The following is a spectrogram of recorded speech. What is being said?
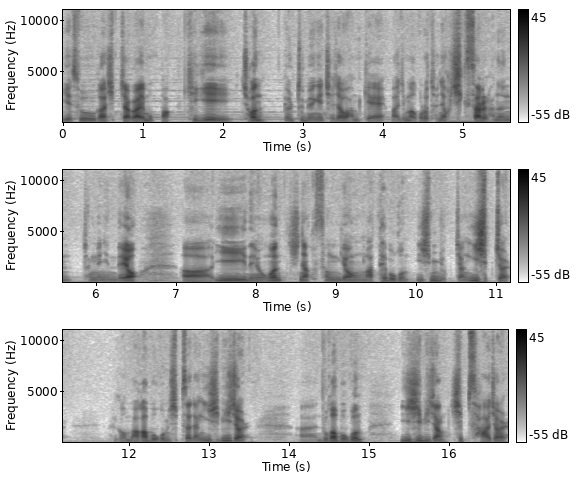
예수가 십자가에 못 박히기 전 12명의 제자와 함께 마지막으로 저녁 식사를 하는 장면인데요. 어, 이 내용은 신약 성경 마태복음 26장 20절 그리고 마가복음 14장 22절 어, 누가복음 22장 14절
